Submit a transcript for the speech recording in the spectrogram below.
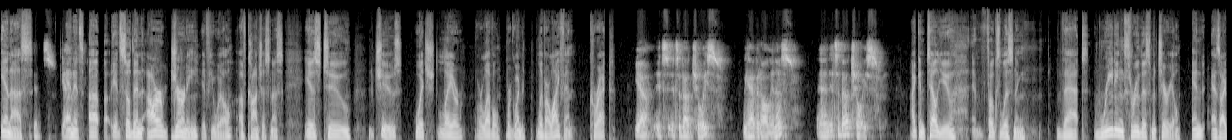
in us. It's, yeah. And it's up. It's so then our journey, if you will, of consciousness is to choose which layer or level we're going to live our life in. Correct? Yeah, it's it's about choice. We have it all in us, and it's about choice. I can tell you, folks listening, that reading through this material and as I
